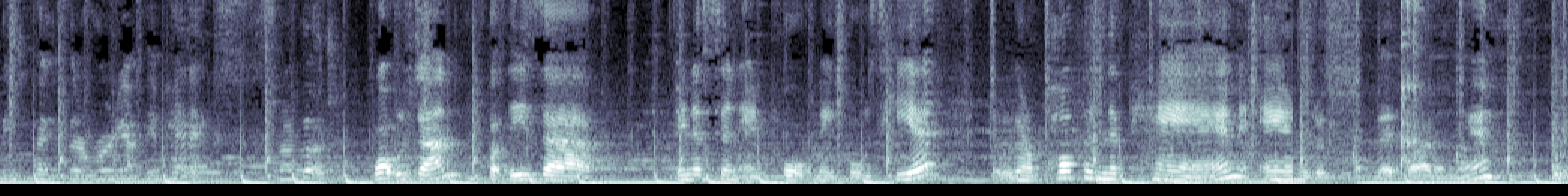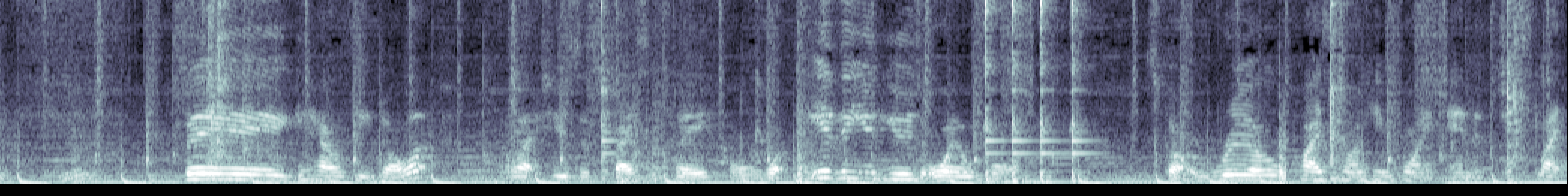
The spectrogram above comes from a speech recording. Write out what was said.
these pigs that are ruining up their paddocks. It's no good. What we've done, we've got these uh, venison and pork meatballs here that we're going to pop in the pan and we'll just pop that right in there. Big healthy dollop. I like to use this basically for whatever you'd use oil for. It's got a real high smoking point and it just like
